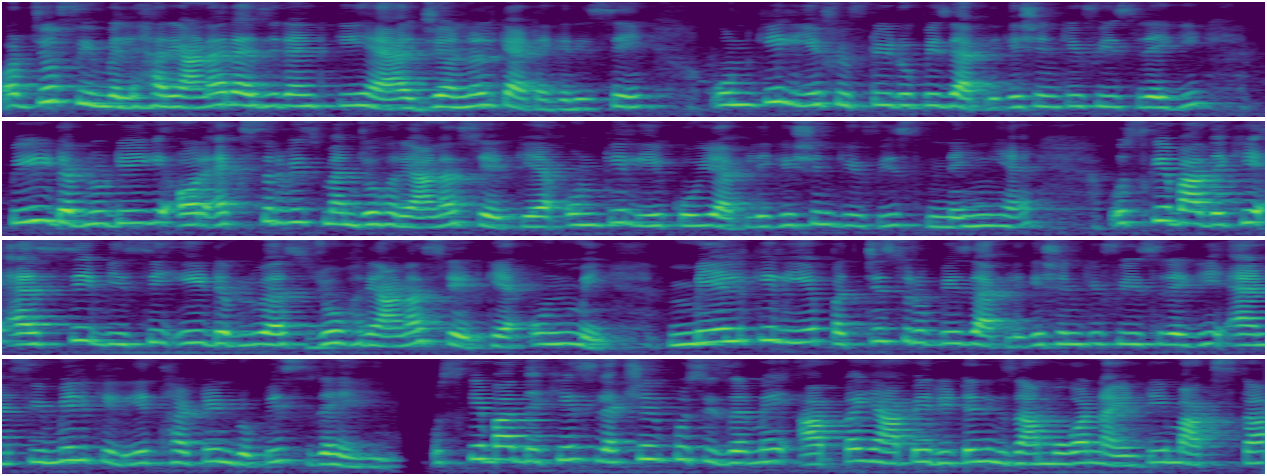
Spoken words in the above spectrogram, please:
और जो फीमेल हरियाणा रेजिडेंट की है जनरल कैटेगरी से, उनके लिए फिफ्टी रुपीज़ एप्लीकेशन की फ़ीस रहेगी। पीडब्ल्यूडी और एक्स सर्विसमैन जो हरियाणा स्टेट के हैं, उनके लिए कोई एप्लीकेशन की फ़ीस नहीं है। उसके बाद देखिए S C B C E W S जो हरियाणा स्टेट के हैं, उनमें मेल के लिए पच्चीस रुपीज़ एप्लीकेशन की फ़ीस रहेगी एंड फीमेल के लिए थर्टीन रुपीज़ रहेगी। उसके बाद देखिए सिलेक्शन प्रोसीजर में आपका यहाँ पे रिटर्न एग्ज़ाम होगा नाइन्टी मार्क्स का।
